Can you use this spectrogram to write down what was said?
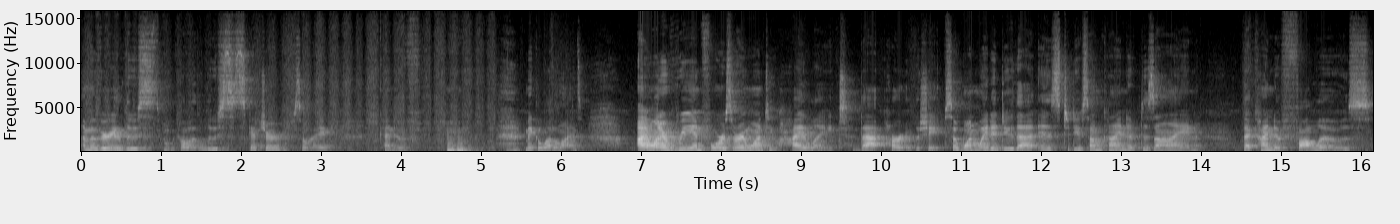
I'm a very loose, what we call it, loose sketcher. So I kind of make a lot of lines. I want to reinforce or I want to highlight that part of the shape. So one way to do that is to do some kind of design that kind of follows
